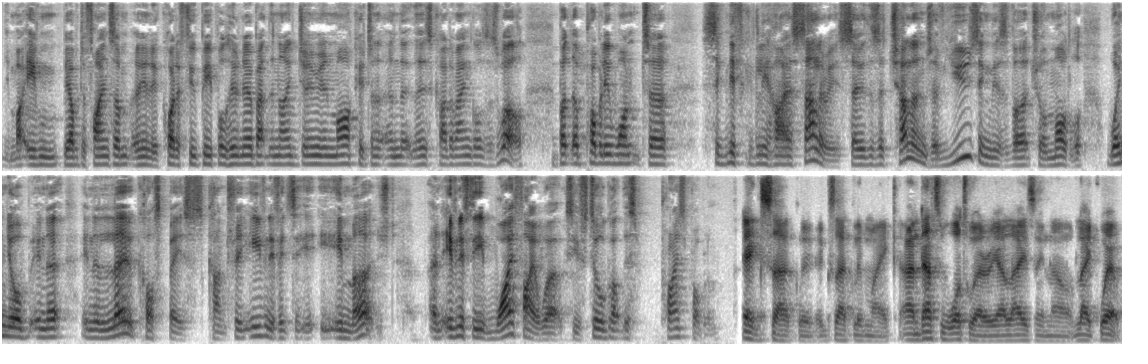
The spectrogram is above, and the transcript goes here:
you might even be able to find some, you know, quite a few people who know about the Nigerian market and, and those kind of angles as well. But they'll probably want uh, significantly higher salaries. So there's a challenge of using this virtual model when you're in a in a low cost based country, even if it's emerged, and even if the Wi-Fi works, you've still got this price problem. Exactly, exactly, Mike, and that's what we're realizing now. Like we're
